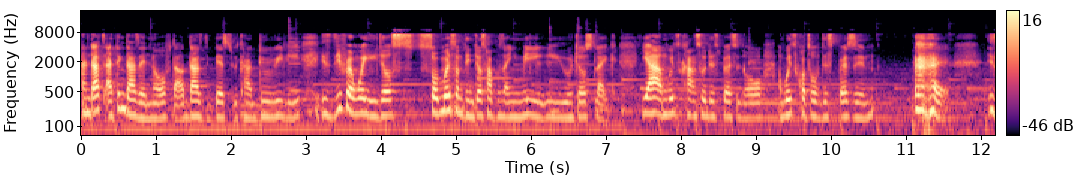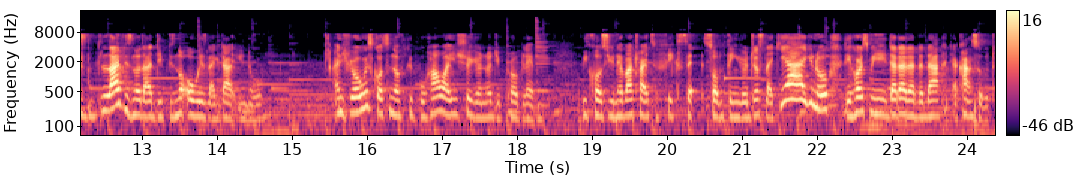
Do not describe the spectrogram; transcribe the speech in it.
And that's i think that's enough that that's the best we can do really. It's different when you just so when something just happens and immediately you're just like yeah i'm going to cancel this person or i'm going to cut off this person is life is not that deep. It's not always like that you know. And if you're always cutting off people how are you sure you're not the problem? Because you never try to fix something. You're just like yeah you know they hurt me da da da da da they're cancelled.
